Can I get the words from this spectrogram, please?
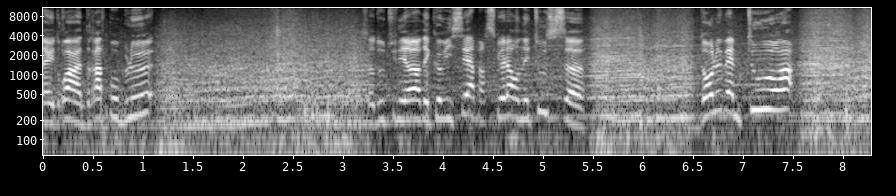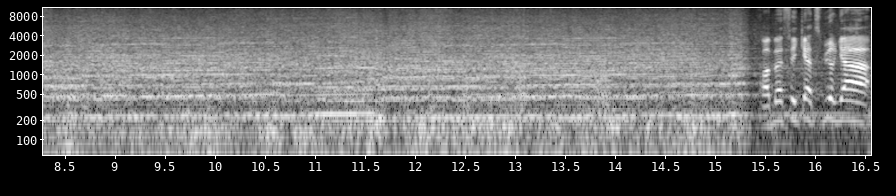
A eu droit à un drapeau bleu. Sans doute une erreur des commissaires parce que là on est tous euh, dans le même tour. Robuff et Katzburg à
